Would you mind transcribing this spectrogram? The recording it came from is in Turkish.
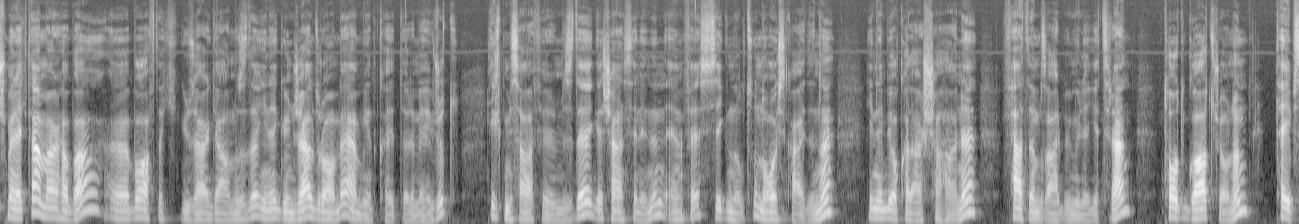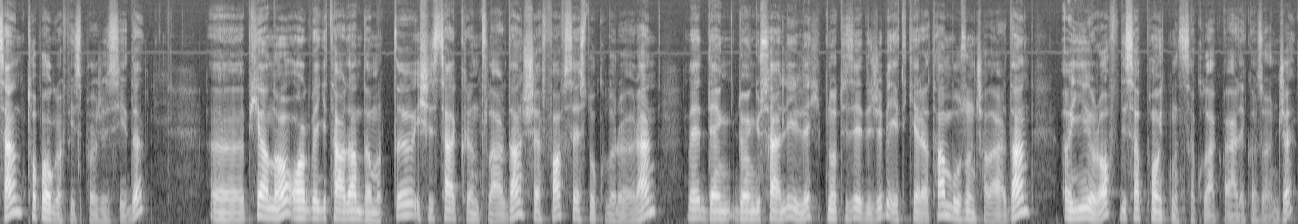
13 Melek'ten merhaba. Ee, bu haftaki güzergahımızda yine güncel drone ve ambient kayıtları mevcut. İlk misafirimiz de geçen senenin enfes Signal to Noise kaydını yine bir o kadar şahane Phantoms albümüyle getiren Todd Gautro'nun Tapes and Topographies projesiydi. Ee, piyano, org ve gitardan damıttığı işitsel kırıntılardan şeffaf ses dokuları öğren ve döngüselliğiyle hipnotize edici bir etki yaratan bu uzun çalardan A Year of Disappointments'a kulak verdik az önce.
